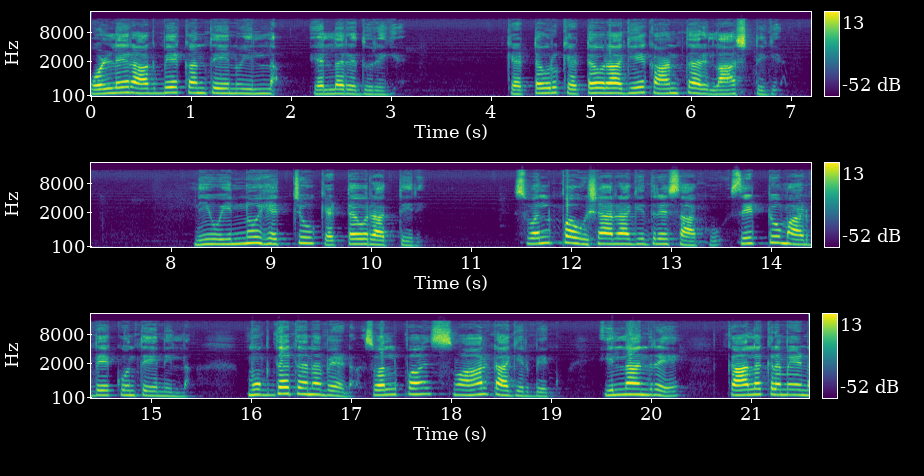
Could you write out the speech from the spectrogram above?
ಒಳ್ಳೆಯರಾಗಬೇಕಂತೇನೂ ಇಲ್ಲ ಎಲ್ಲರೆದುರಿಗೆ. ಕೆಟ್ಟವರು ಕೆಟ್ಟವರಾಗಿಯೇ ಕಾಣ್ತಾರೆ ಲಾಸ್ಟಿಗೆ. ನೀವು ಇನ್ನೂ ಹೆಚ್ಚು ಕೆಟ್ಟವರಾಗ್ತೀರಿ. ಸ್ವಲ್ಪ ಹುಷಾರಾಗಿದ್ದರೆ ಸಾಕು, ಸಿಟ್ಟು ಮಾಡಬೇಕು ಅಂತೇನಿಲ್ಲ. ಮುಗ್ಧತನ ಬೇಡ, ಸ್ವಲ್ಪ ಸ್ಮಾರ್ಟ್ ಆಗಿರಬೇಕು. ಇಲ್ಲಾಂದರೆ ಕಾಲಕ್ರಮೇಣ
